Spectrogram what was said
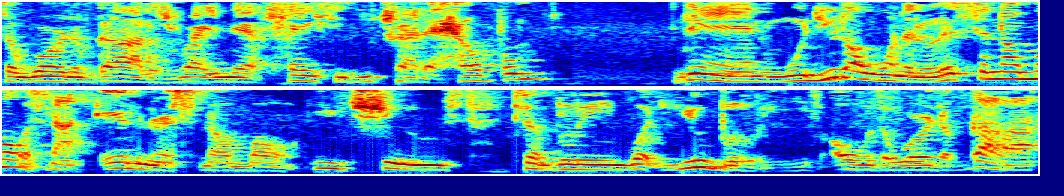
the word of God is right in their face and you try to help them, then when you don't want to listen no more, it's not ignorance no more. You choose to believe what you believe over the word of God.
